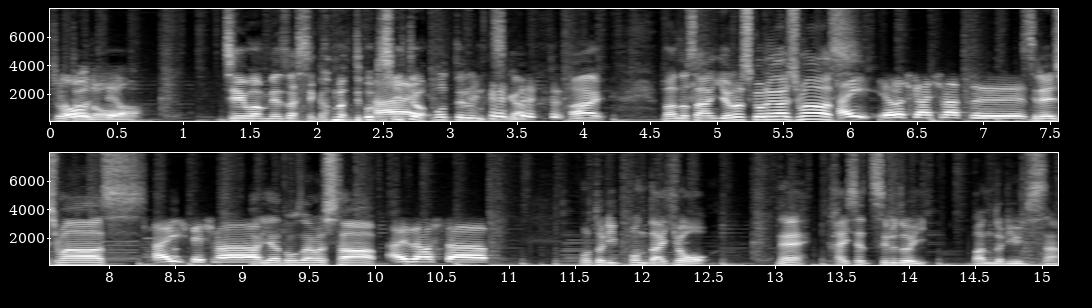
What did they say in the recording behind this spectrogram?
ちょっとあの J1 目指して頑張ってほしいと思ってるんですが、はい、はい、バンドさんよろしくお願いします。はい、よろしくお願いします。失礼します。はい、失礼します。ありがとうございました。ありがとうございました。元日本代表。ね解説鋭いバンドリュウジさん、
